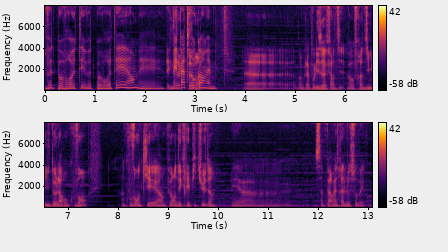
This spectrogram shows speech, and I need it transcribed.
De pauvreté, de pauvreté, hein, mais, mais pas trop quand même. Donc la police va, faire, va offrir 10 000 dollars au couvent, un couvent qui est un peu en décrépitude, et ça permettrait de le sauver. Quoi.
